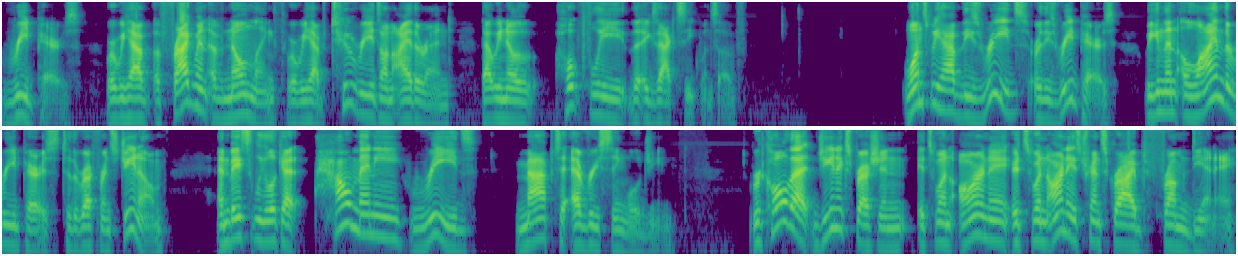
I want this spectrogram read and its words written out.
read pairs, where we have a fragment of known length, where we have two reads on either end that we know hopefully the exact sequence of. Once we have these reads, or these read pairs, we can then align the read pairs to the reference genome and basically look at how many reads map to every single gene. Recall that gene expression, it's when RNA, it's when RNA is transcribed from DNA.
